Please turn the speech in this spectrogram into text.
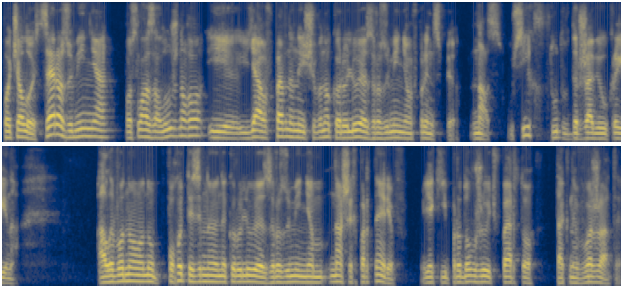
почалось. Це розуміння посла залужного, і я впевнений, що воно корелює з розумінням, в принципі, нас, усіх тут в державі Україна. Але воно ну погодьте зі мною не корелює з розумінням наших партнерів, які продовжують вперто так не вважати.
